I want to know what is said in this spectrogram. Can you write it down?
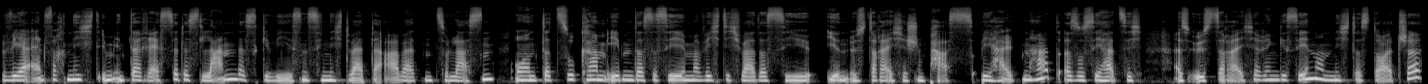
wäre einfach nicht im Interesse des Landes gewesen, sie nicht weiter arbeiten zu lassen. Und dazu kam eben, dass es ihr immer wichtig war, dass sie ihren österreichischen Pass behalten hat. Also sie hat sich als Österreicherin gesehen und nicht als Deutsche.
